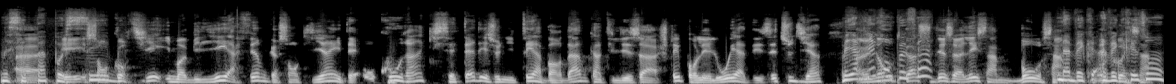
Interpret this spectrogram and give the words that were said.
Mais c'est pas possible. Et son courtier immobilier affirme que son client était au courant qu'il c'était des unités abordables quand il les a achetées pour les louer à des étudiants. Mais il y a rien qu'on peut cas, faire. Je suis désolé, ça me bourre. Ça mais avec, avec raison.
